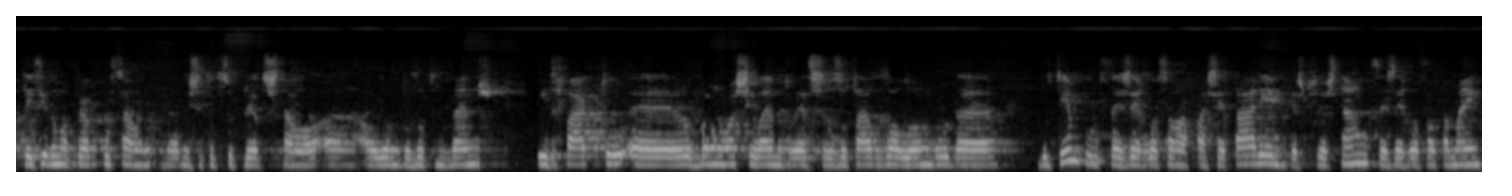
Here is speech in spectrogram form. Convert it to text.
tem sido uma preocupação do Instituto Superior de Gestão ao, ao longo dos últimos anos e, de facto, uh, vão oscilando esses resultados ao longo da, do tempo, seja em relação à faixa etária em que as pessoas estão, seja em relação também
